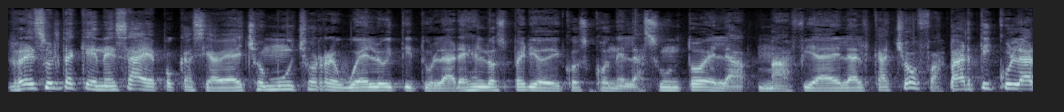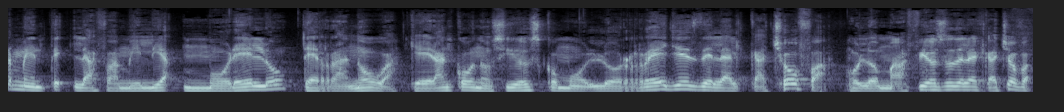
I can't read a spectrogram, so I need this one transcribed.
Resulta que en esa época se había hecho mucho revuelo y titulares en los periódicos con el asunto de la mafia de la alcachofa, particularmente la familia Morelo Terranova, que eran conocidos como los reyes de la alcachofa o los mafiosos de la alcachofa,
